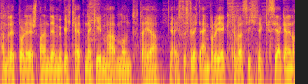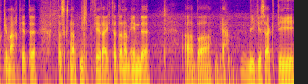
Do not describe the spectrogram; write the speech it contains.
andere tolle, spannende Möglichkeiten ergeben haben und daher ja, ist das vielleicht ein Projekt, was ich sehr gerne noch gemacht hätte, das knapp nicht gereicht hat dann am Ende. Aber ja, wie gesagt, die,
